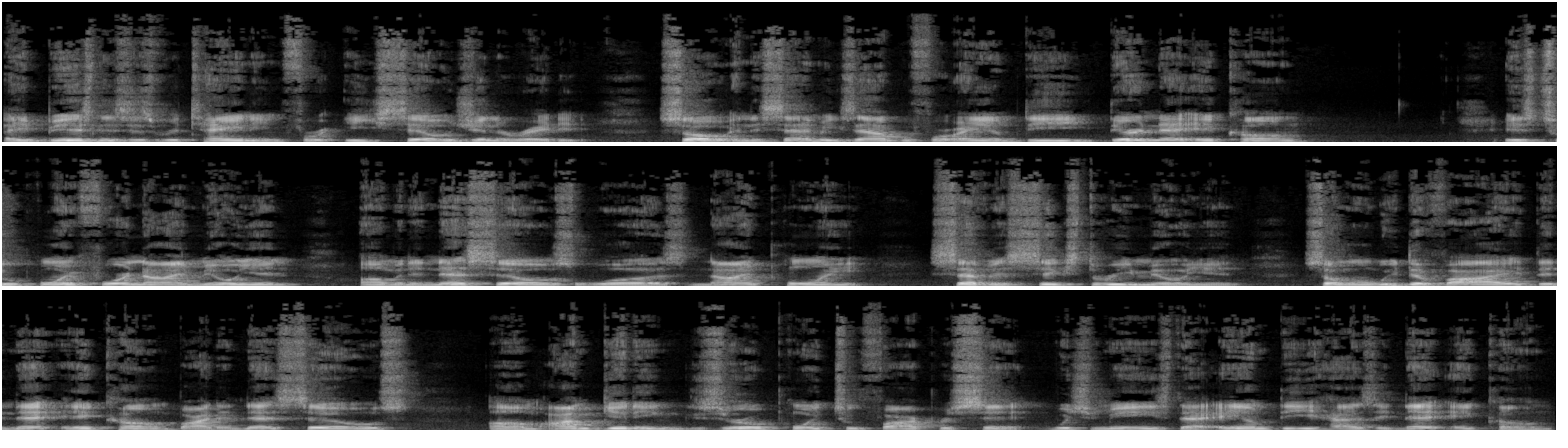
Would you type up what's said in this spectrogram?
a business is retaining for each sale generated. So, in the same example for AMD, their net income is 2.49 million, um, and the net sales was 9.763 million. So when we divide the net income by the net sales, um, I'm getting 0.25%, which means that AMD has a net income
